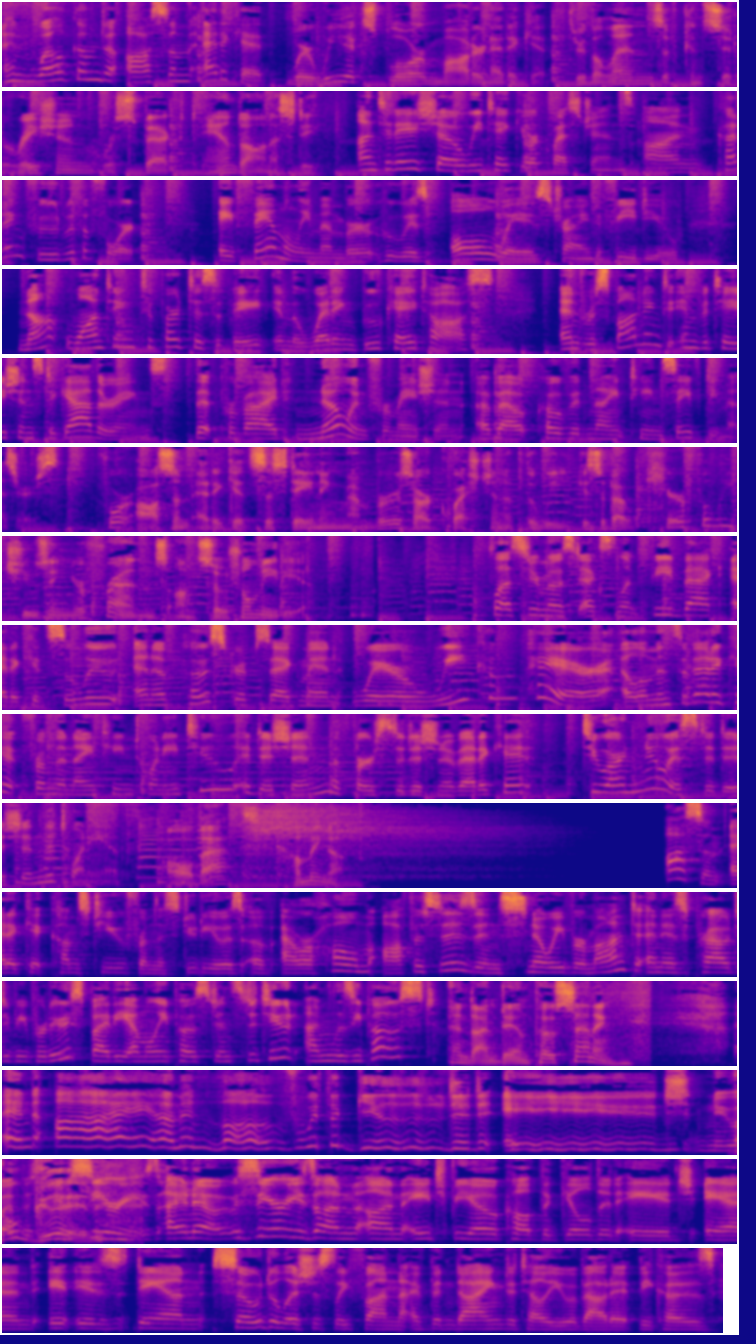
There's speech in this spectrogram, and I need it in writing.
and welcome to Awesome Etiquette. where we explore modern etiquette through the lens of consideration, respect, and honesty. On today's show, we take your questions on cutting food with a fork, a family member who is always trying to feed you, not wanting to participate in the wedding bouquet toss, and responding to invitations to gatherings that provide no information about COVID 19 safety measures. For awesome etiquette sustaining members, our question of the week is about carefully choosing your friends on social media. Plus, your most excellent feedback, etiquette salute, and a postscript segment where we compare elements of etiquette from the 1922 edition, the first edition of etiquette, to our newest edition, the 20th. All that's coming up. Awesome Etiquette comes to you from the studios of our home offices in snowy Vermont and is proud to be produced by the Emily Post Institute. I'm Lizzie Post. And I'm Dan Post Senning. And I am in love with the Gilded Age. New Oh, episode, good. series. I know. It A series on, on HBO called The Gilded Age. And it is, Dan, so deliciously fun. I've been dying to tell you about it because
